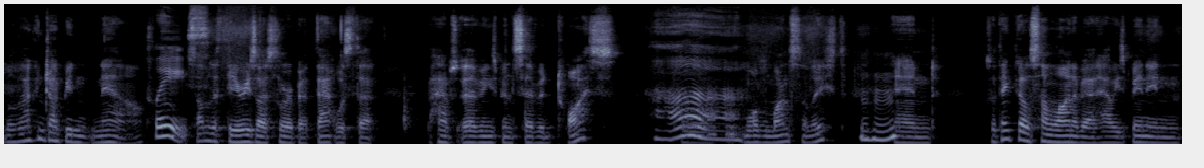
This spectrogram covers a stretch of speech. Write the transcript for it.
Well, if I can jump in now. Please. Some of the theories I saw about that was that perhaps Irving's been severed twice, ah. or more than once at least. hmm And so I think there was some line about how he's been in,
